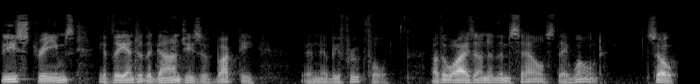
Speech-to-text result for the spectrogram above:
these streams, if they enter the Ganges of bhakti, then they'll be fruitful. Otherwise, unto themselves, they won't. So,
